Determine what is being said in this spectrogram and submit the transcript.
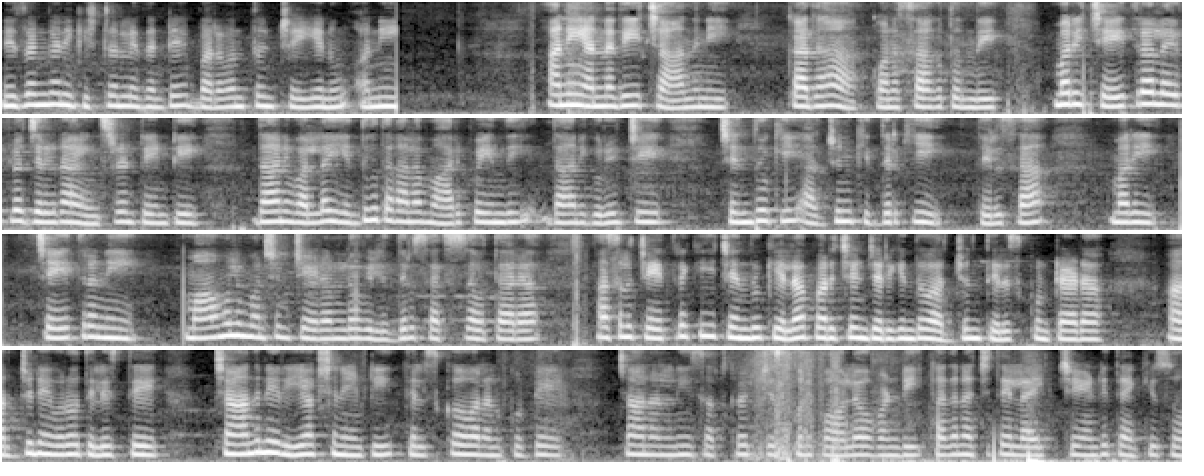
నిజంగా నీకు ఇష్టం లేదంటే బలవంతం చెయ్యను అని అని అన్నది చాందిని. కథ కొనసాగుతుంది. మరి చైత్ర లైఫ్లో జరిగిన ఆ ఇన్సిడెంట్ ఏంటి? దానివల్ల ఎందుకు తన అలా మారిపోయింది? దాని గురించి చందుకి అర్జున్కి ఇద్దరికి తెలుసా? మరి చైత్రని మామూలు మనిషిని చేయడంలో వీళ్ళిద్దరూ సక్సెస్ అవుతారా? అసలు చైత్రకి చందుకి ఎలా పరిచయం జరిగిందో అర్జున్ తెలుసుకుంటాడా? అర్జున్ ఎవరో తెలిస్తే చాందిని రియాక్షన్ ఏంటి? తెలుసుకోవాలనుకుంటే ఛానల్ని సబ్స్క్రైబ్ చేసుకొని ఫాలో అవ్వండి. కథ నచ్చితే లైక్ చేయండి. Thank you so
